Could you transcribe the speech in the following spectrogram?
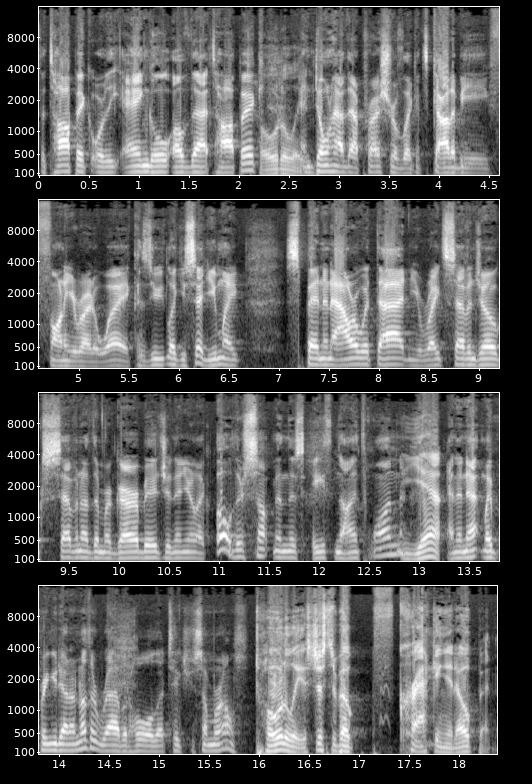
the topic or the angle of that topic. Totally. And don't have that pressure of like it's got to be funny right away because you, like you said, you might spend an hour with that and you write seven jokes, seven of them are garbage, and then you're like, oh, there's something in this eighth, ninth one. Yeah. And then that might bring you down another rabbit hole that takes you somewhere else. totally. It's just about cracking it open.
